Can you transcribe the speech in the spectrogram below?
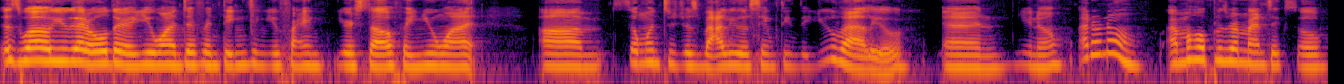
as well, you get older and you want different things, and you find yourself, and you want um someone to just value the same things that you value, and you know, I don't know. I'm a hopeless romantic, so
